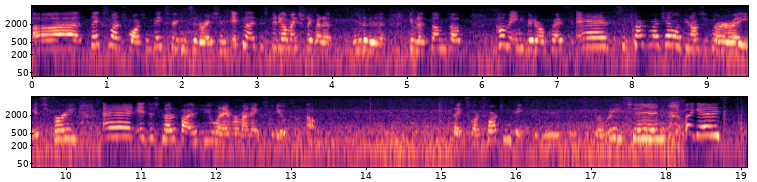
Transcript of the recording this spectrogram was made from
Uh, thanks so much for watching. Thanks for your consideration. If you like this video, make sure to give it a, give it a thumbs up, comment any video requests, and subscribe to my channel if you're not subscribed already. It's free, and it just notifies you whenever my next video comes out. Thanks so much for watching. Thanks for your consideration. Bye!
